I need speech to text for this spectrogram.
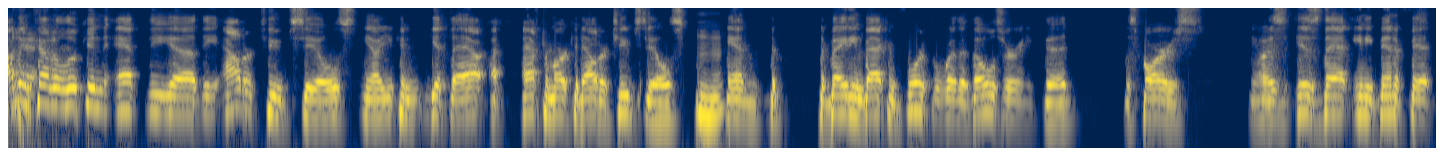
I've been kind of looking at the uh, the outer tube seals. You know, you can get the out, aftermarket outer tube seals, Mhm. and de- debating back and forth of whether those are any good. As far as you know, is is that any benefit,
